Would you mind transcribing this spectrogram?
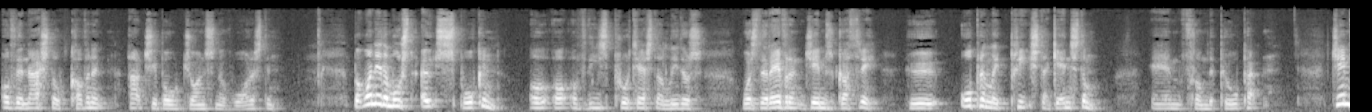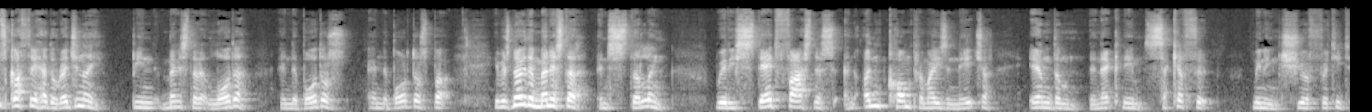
of the National Covenant, Archibald Johnston of Warriston. But one of the most outspoken of, of, of these protester leaders was the Reverend James Guthrie, who openly preached against them um, from the pulpit. James Guthrie had originally been minister at Lauder in the borders, in the borders, but he was now the minister in Stirling, where his steadfastness and uncompromising nature earned him the nickname Sickerfoot, meaning sure-footed.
